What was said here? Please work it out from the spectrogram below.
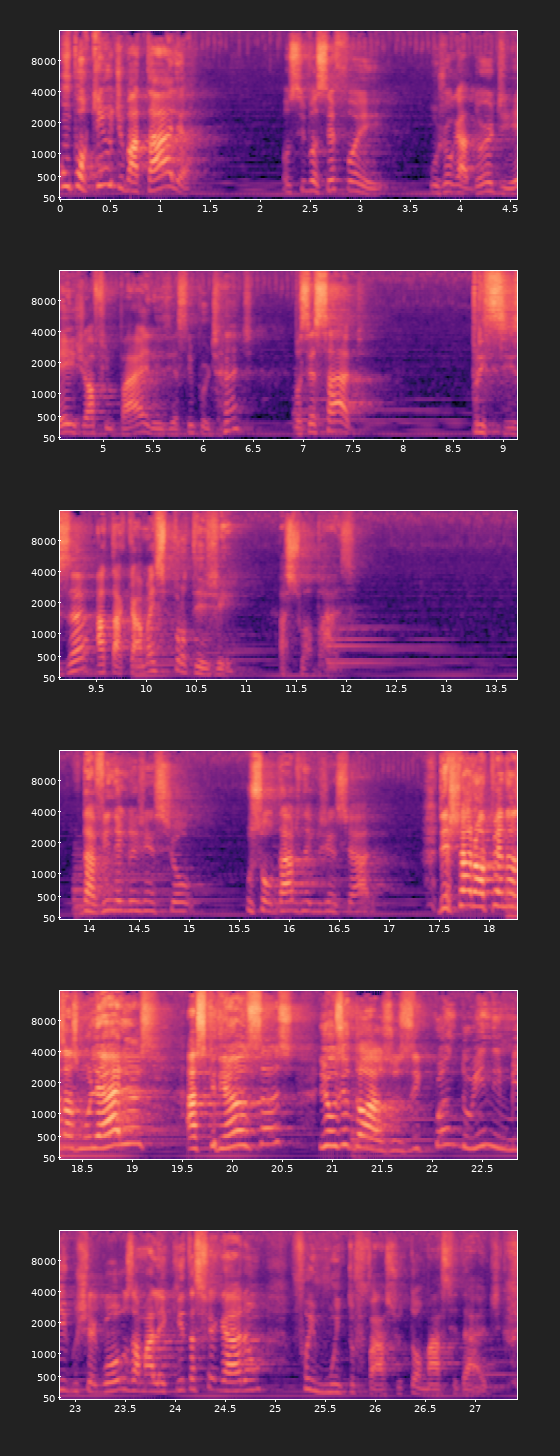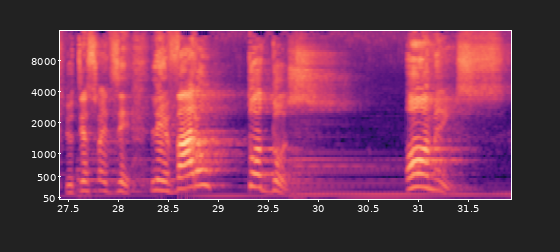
um pouquinho de batalha, ou se você foi um jogador de Age of Empires e assim por diante, você sabe, precisa atacar, mas proteger a sua base. Davi negligenciou, os soldados negligenciaram, deixaram apenas as mulheres, as crianças e os idosos. E quando o inimigo chegou, os amalequitas chegaram, foi muito fácil tomar a cidade. E o texto vai dizer: levaram todos, homens,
